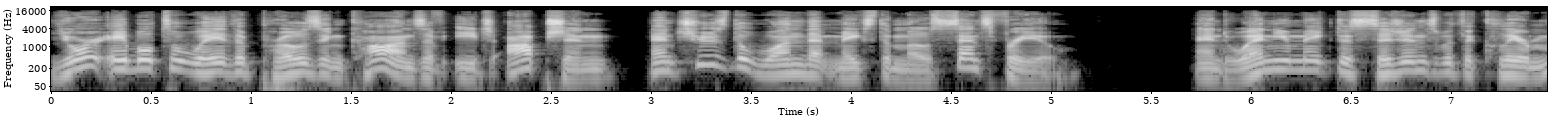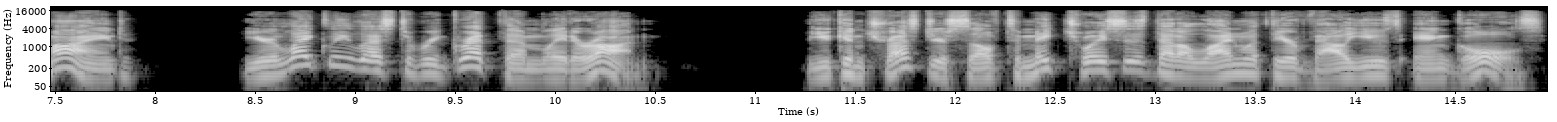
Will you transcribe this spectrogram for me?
You're able to weigh the pros and cons of each option and choose the one that makes the most sense for you. And when you make decisions with a clear mind, you're likely less to regret them later on. You can trust yourself to make choices that align with your values and goals,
